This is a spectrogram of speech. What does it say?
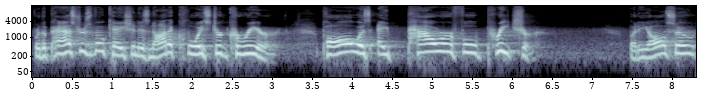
For the pastor's vocation is not a cloistered career. Paul was a powerful preacher but he also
